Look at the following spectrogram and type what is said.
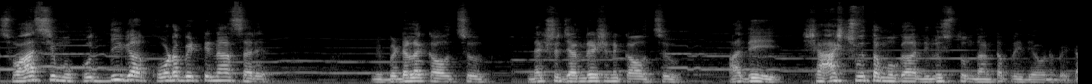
స్వాస్యము కొద్దిగా కూడబెట్టినా సరే మీ బిడ్డలకు కావచ్చు నెక్స్ట్ జనరేషన్కి కావచ్చు అది శాశ్వతముగా నిలుస్తుందంట ప్రియదేవుని బిడ్డ.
